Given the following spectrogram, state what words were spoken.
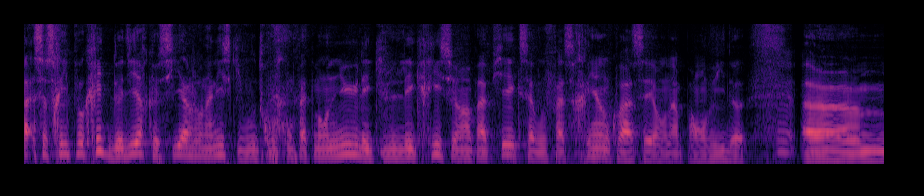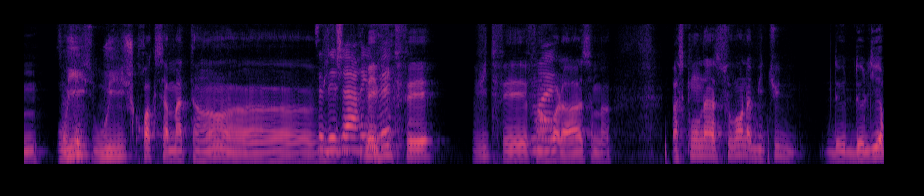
Ah, ce serait hypocrite de dire que s'il y a un journaliste qui vous trouve complètement nul et qu'il l'écrit sur un papier, que ça vous fasse rien, quoi. C'est, on n'a pas envie de. Euh, Ça oui, fait- oui, je crois que ça m'atteint. euh, C'est vite- déjà arrivé Mais vite fait, vite fait. Enfin Ouais. voilà, ça me. Parce qu'on a souvent l'habitude de, de lire.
